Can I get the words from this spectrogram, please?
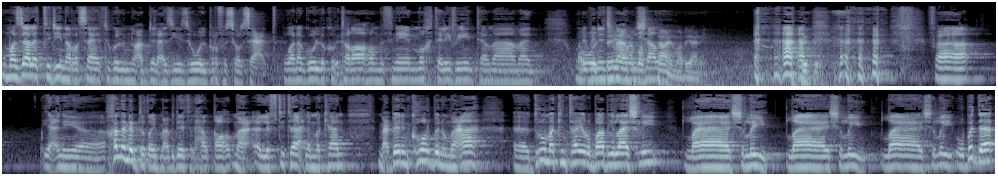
وما زالت تجينا الرسائل تقول إنه عبد العزيز هو البروفيسور سعد وأنا أقول لكم تراهم اثنين مختلفين تماما. ونبي نجمعهم إن شاء الله. timer يعني. ف يعني آه، خلينا نبدأ طيب مع بداية الحلقة مع الافتتاح لما كان مع بيرن كوربن ومعاه آه، درو ماكنتاير وبابي لاشلي. لاشلي لاشلي لاشلي. وبدأ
